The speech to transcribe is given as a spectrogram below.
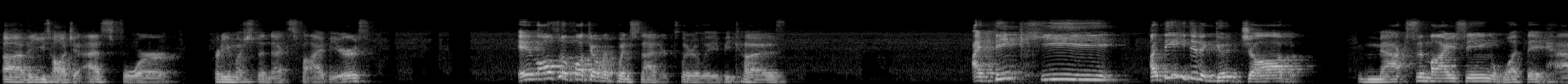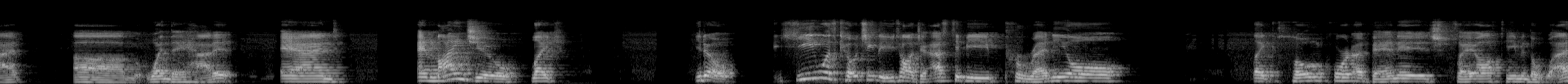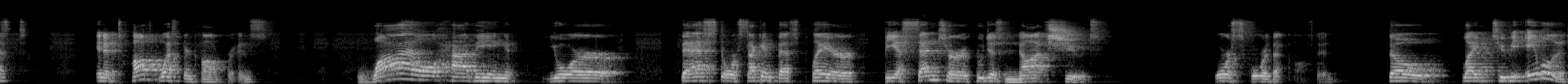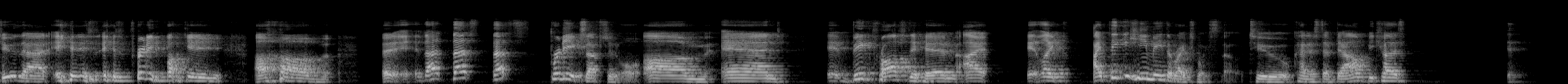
uh, the Utah Jazz for pretty much the next five years. It also fucked over Quin Snyder clearly because I think he I think he did a good job maximizing what they had um, when they had it, and and mind you, like you know, he was coaching the Utah Jazz to be perennial, like home court advantage playoff team in the West in a tough Western Conference, while having your best or second best player be a center who does not shoot or score that often. So, like, to be able to do that is, is pretty fucking um eh, that that's that's pretty exceptional. Um, and it, big props to him. I it, like I think he made the right choice though to kind of step down because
